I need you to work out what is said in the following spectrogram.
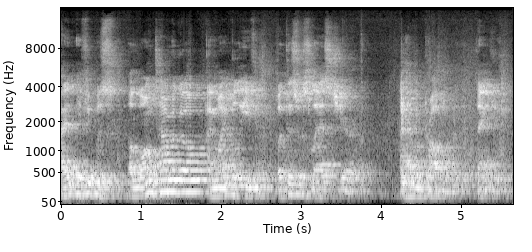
I, if it was a long time ago, I might believe him, but this was last year. I have a problem with it. Thank you.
